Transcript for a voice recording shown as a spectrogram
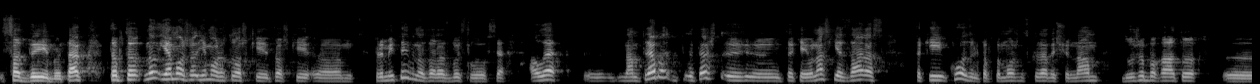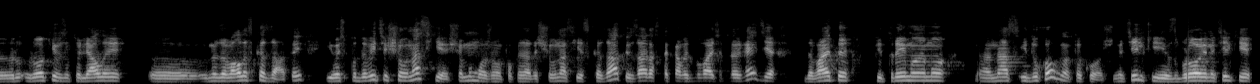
Садиби, так тобто, ну я можу, я можу трошки трошки ем, примітивно зараз висловився, але е, нам треба теж е, таке. У нас є зараз такий козир, тобто можна сказати, що нам дуже багато е, років затуляли, е, не давали сказати. І ось подивіться, що у нас є, що ми можемо показати, що у нас є сказати. Зараз така відбувається трагедія. Давайте підтримуємо е, нас і духовно також, не тільки зброєю, не тільки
